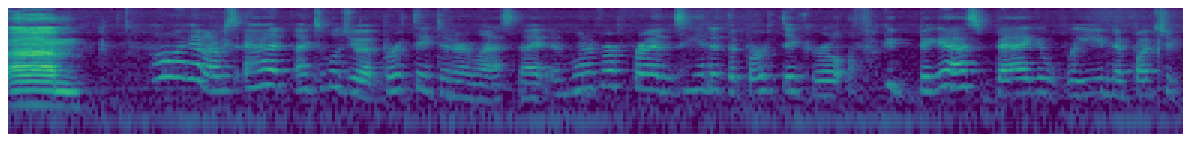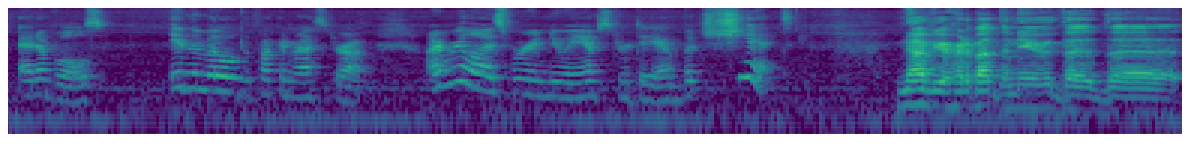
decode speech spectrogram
Um, Oh my god, I was at, I told you, at birthday dinner last night, and one of our friends handed the birthday girl a fucking big ass bag of weed and a bunch of edibles in the middle of the fucking restaurant. I realize we're in New Amsterdam, but shit. now, have you heard about the new the the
